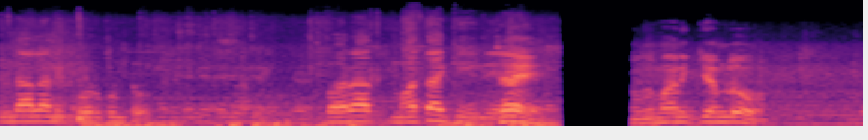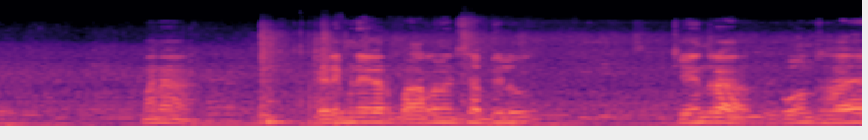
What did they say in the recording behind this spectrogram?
ఉండాలని కోరుకుంటూ భారత్ మాతాకి మధుమాణిక్యంలో మన కరీంనగర్ పార్లమెంట్ సభ్యులు కేంద్ర హోం సహాయ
